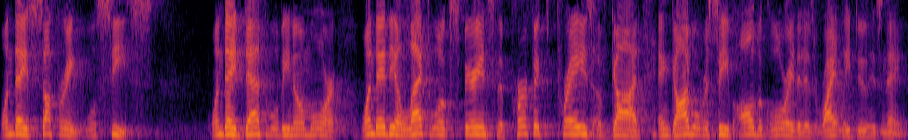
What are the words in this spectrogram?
One day suffering will cease. One day death will be no more. One day the elect will experience the perfect praise of God, and God will receive all the glory that is rightly due his name.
